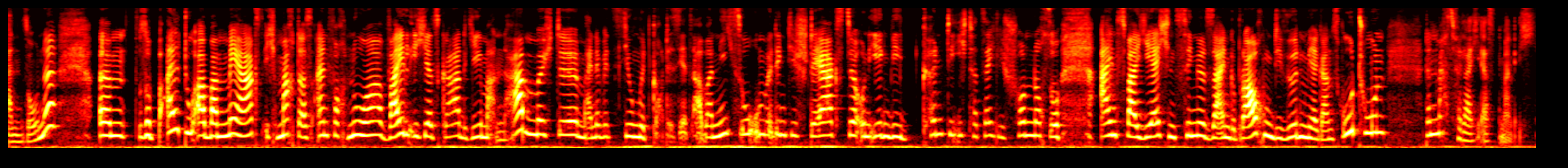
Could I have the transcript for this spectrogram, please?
an, so, ne? Ähm, sobald du aber merkst, ich mache das einfach nur, weil ich jetzt gerade jemanden haben möchte, meine Beziehung mit Gott ist jetzt aber nicht so unbedingt die stärkste und irgendwie könnte ich tatsächlich schon noch so ein, zwei Jährchen Single sein gebrauchen, die würden mir ganz gut tun, dann mach's vielleicht erstmal nicht.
